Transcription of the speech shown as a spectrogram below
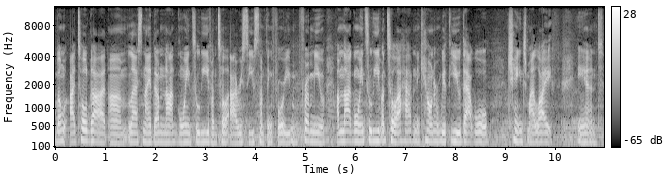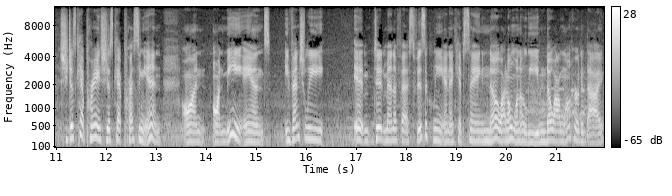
But I told God um, last night that I'm not going to leave until I receive something for you from you. I'm not going to leave until I have an encounter with you that will change my life. And she just kept praying. She just kept pressing in on on me. And eventually it did manifest physically and it kept saying no i don't want to leave no i want her to die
